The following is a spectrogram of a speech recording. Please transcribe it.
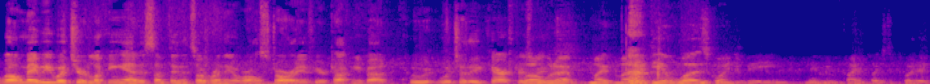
Well, maybe what you're looking at is something that's over in the overall story. If you're talking about who, which of the characters? Well, we- what I, my, my idea was going to be, maybe we can find a place to put it,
